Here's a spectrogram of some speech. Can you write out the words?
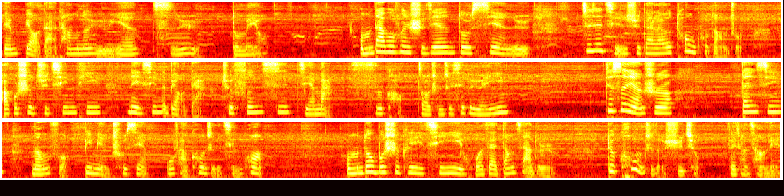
连表达他们的语言词语都没有。我们大部分时间都陷于这些情绪带来的痛苦当中，而不是去倾听内心的表达，去分析、解码、思考造成这些的原因。第四点是。担心能否避免出现无法控制的情况？我们都不是可以轻易活在当下的人，对控制的需求非常强烈，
